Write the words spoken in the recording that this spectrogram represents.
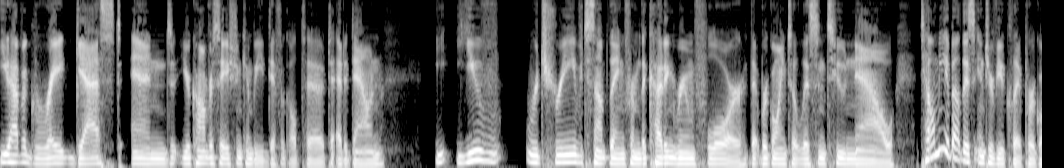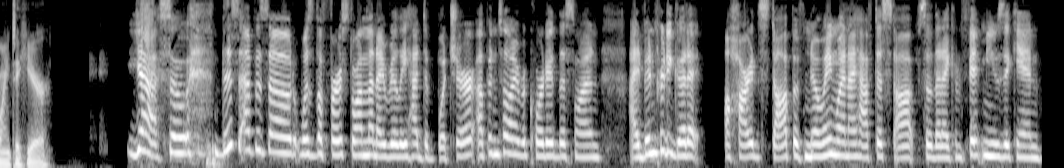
you have a great guest, and your conversation can be difficult to, to edit down. Y- You've retrieved something from the cutting room floor that we're going to listen to now. Tell me about this interview clip we're going to hear. Yeah, so this episode was the first one that I really had to butcher. Up until I recorded this one, I'd been pretty good at a hard stop of knowing when I have to stop so that I can fit music in,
